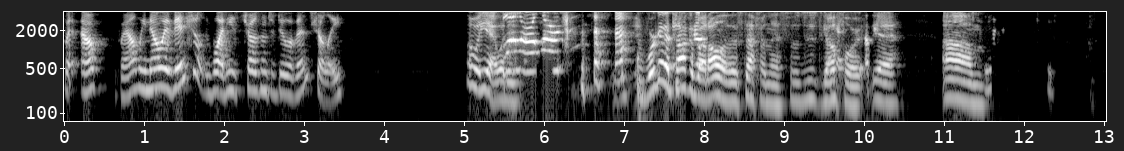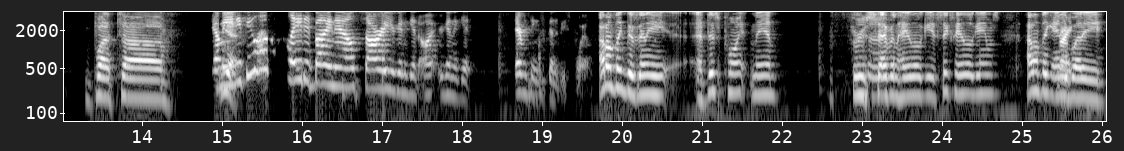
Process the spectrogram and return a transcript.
but oh well, we know eventually what he's chosen to do eventually. Oh yeah, what spoiler is, alert! we're gonna talk about all of the stuff in this, so just go okay. for it. Yeah. Um. But uh, I mean, yeah. if you haven't played it by now, sorry, you're gonna get you're gonna get everything's gonna be spoiled. I don't think there's any at this point, Nan. Through mm-hmm. seven Halo games, six Halo games, I don't think anybody. Right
